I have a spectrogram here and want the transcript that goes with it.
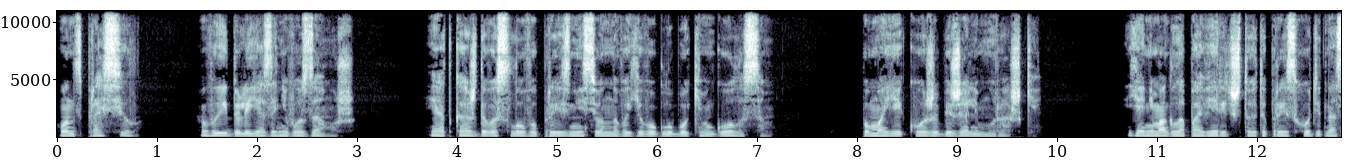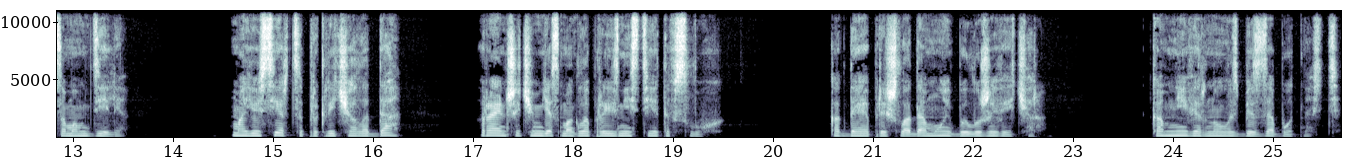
Он спросил, выйду ли я за него замуж. И от каждого слова, произнесенного его глубоким голосом, по моей коже бежали мурашки. Я не могла поверить, что это происходит на самом деле. Мое сердце прокричало «да», раньше, чем я смогла произнести это вслух. Когда я пришла домой, был уже вечер. Ко мне вернулась беззаботность.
